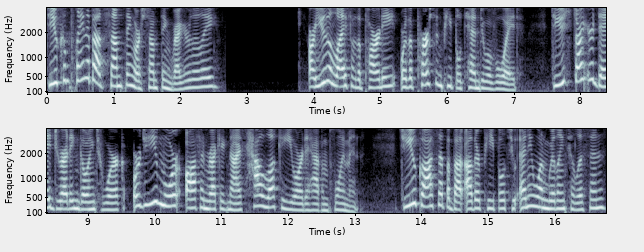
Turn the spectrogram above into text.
Do you complain about something or something regularly? Are you the life of the party or the person people tend to avoid? Do you start your day dreading going to work, or do you more often recognize how lucky you are to have employment? Do you gossip about other people to anyone willing to listen,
